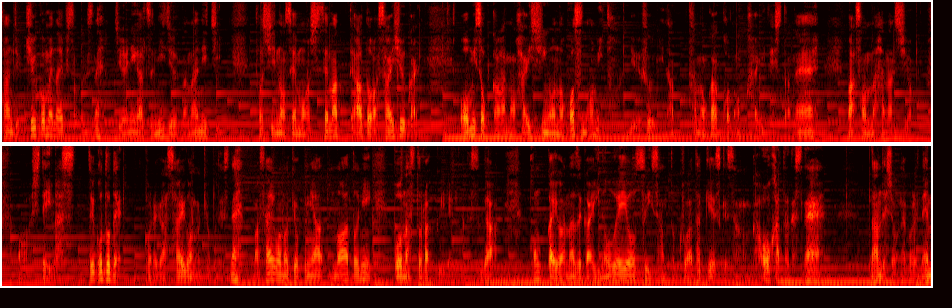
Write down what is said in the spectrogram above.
39個目のエピソードですね。12月27日、年の瀬も迫って、あとは最終回、大晦日の配信を残すのみという風になったのがこの回でしたね。まあそんな話をしています。ということで、これが最後の曲ですね。まあ、最後の曲にあの後にボーナストラック入れるんですが、今回はなぜか井上陽水さんと桑田佳祐さんが多かったですね。何でしょうね。これ年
